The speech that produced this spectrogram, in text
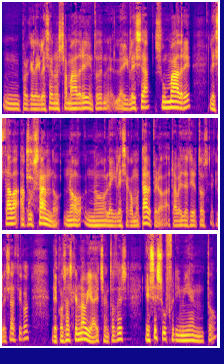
mm, porque la iglesia es nuestra madre y entonces la iglesia, su madre, le estaba acusando, no, no la iglesia como tal, pero a través de ciertos eclesiásticos, de cosas que no había hecho. Entonces, ese sufrimiento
